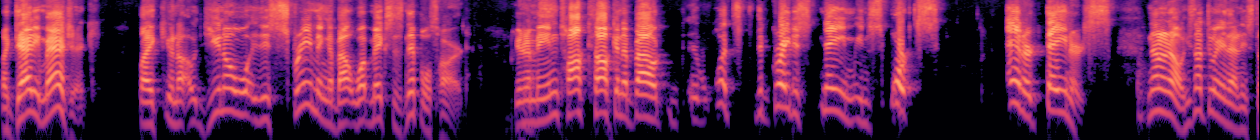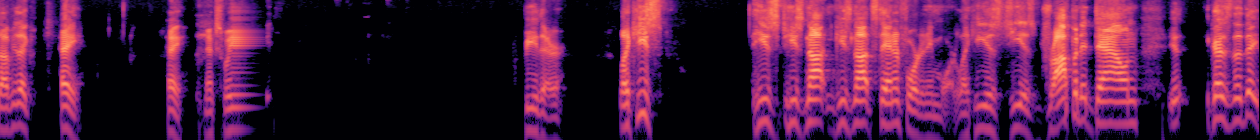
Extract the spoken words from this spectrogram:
Like Daddy Magic, like you know, do you know what he's screaming about what makes his nipples hard? You know what I mean? Talk talking about uh, what's the greatest name in sports? Entertainers. No, no, no. He's not doing any of that any stuff. He's like, hey, hey, next week, be there. Like he's he's he's not he's not standing for it anymore. Like he is he is dropping it down it- because the thing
